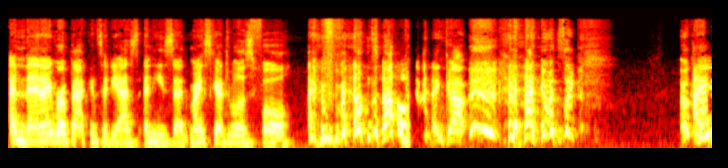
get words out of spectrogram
and then I wrote back and said yes, and he said my schedule is full. I filled up, Oh. and I got, and I was like, okay, I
